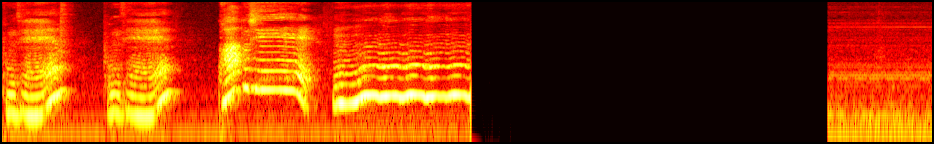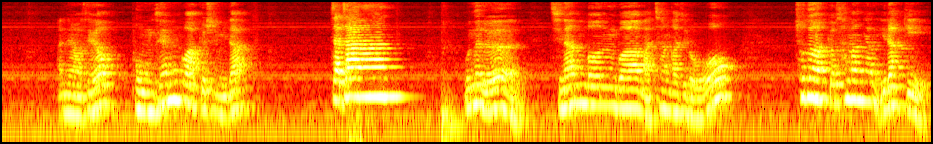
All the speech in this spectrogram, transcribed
봉샘, 봉샘, 과학교실! 음. 안녕하세요. 봉샘 과학교실입니다. 짜잔! 오늘은 지난번과 마찬가지로 초등학교 3학년 1학기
